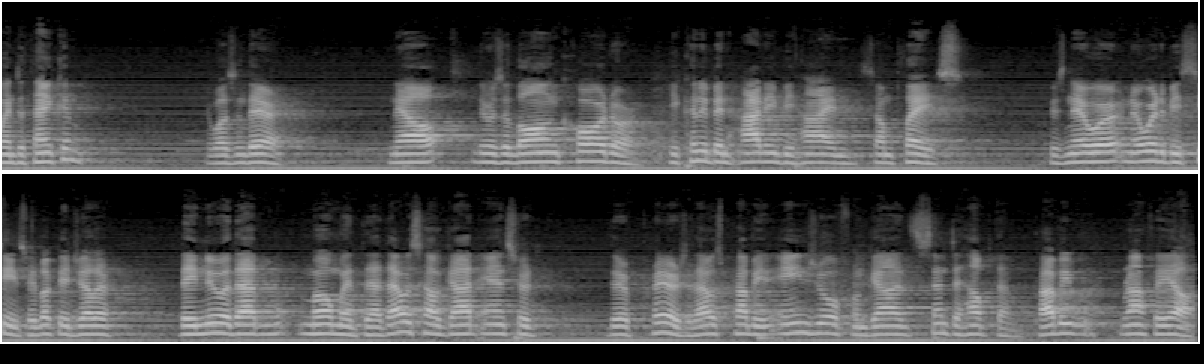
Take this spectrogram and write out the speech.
went to thank him. He wasn't there. Now, there was a long corridor. He couldn't have been hiding behind some place. He was nowhere, nowhere to be seen. So they looked at each other. They knew at that moment that that was how God answered their prayers. That was probably an angel from God sent to help them, probably Raphael.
